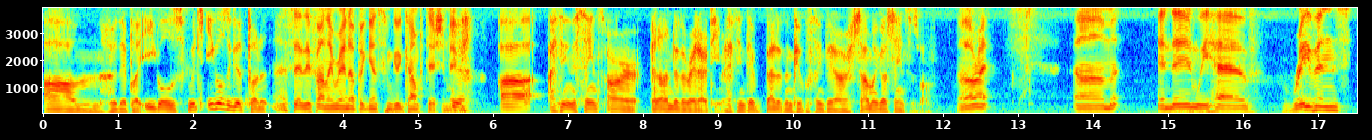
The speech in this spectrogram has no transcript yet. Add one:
Um, who they play? Eagles, which Eagles a good opponent. I say they finally ran up against some good competition, maybe. Yeah. Uh, I think the Saints are an under the radar team. I think they're better than people think they are. So I'm gonna go Saints as well. All right. Um, and then we have Ravens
